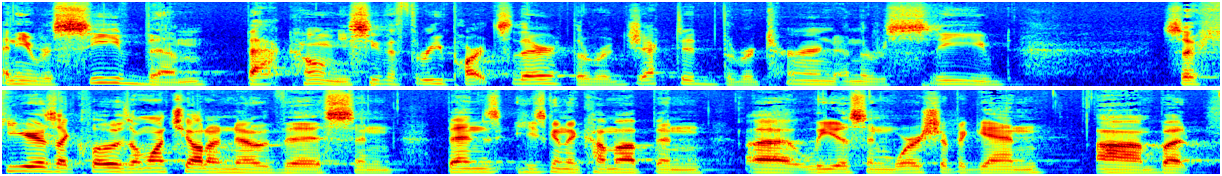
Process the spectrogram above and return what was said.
And he received them back home. You see the three parts there the rejected, the returned, and the received. So here, as I close, I want y'all to know this. And Ben's he's going to come up and uh, lead us in worship again. Um, but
